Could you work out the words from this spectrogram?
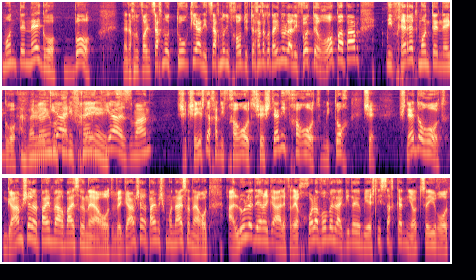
מונטנגרו. בוא. אנחנו כבר ניצחנו את טורקיה, ניצחנו נבחרות יותר חזקות, היינו לאליפויות אירופה פעם, נבחרת מונטנגרו. אבל לא עם אותה נבחרת. והגיע הזמן שכשיש לך נבחרות, ששתי נבחרות מתוך, ששני דורות, גם של 2014 נערות וגם של 2018 נערות, עלו לדרג א', אתה יכול לבוא ולהגיד היום, יש לי שחקניות צעירות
